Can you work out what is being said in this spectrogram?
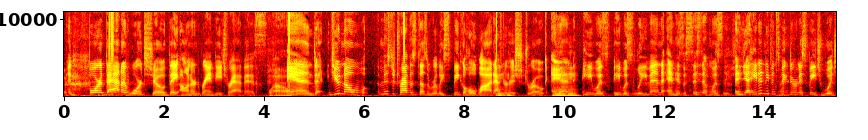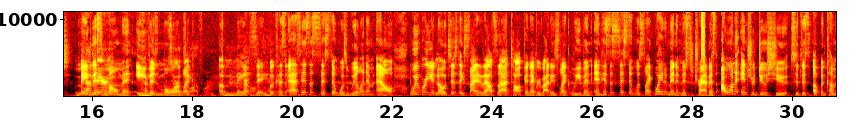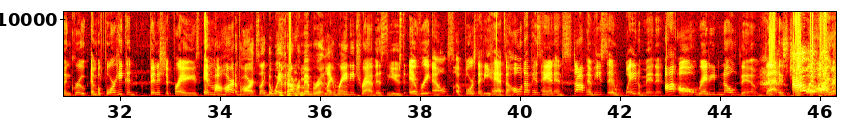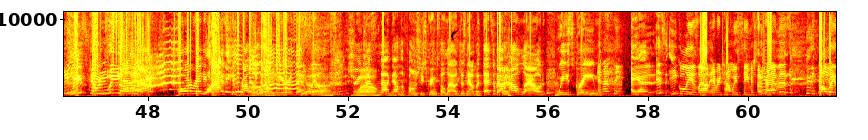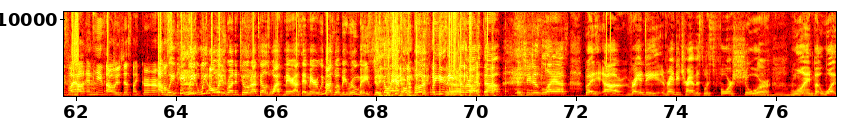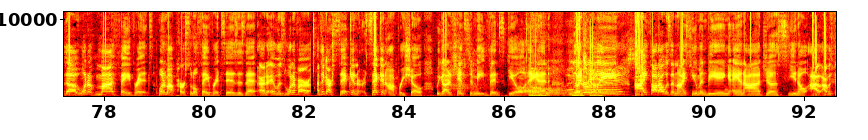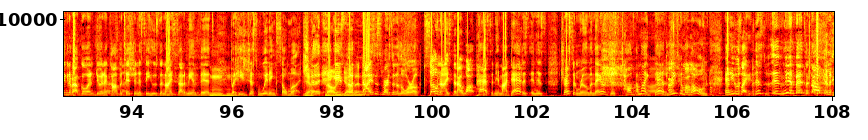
for that award show, they honored Randy Travis. Wow. And you know, Mr. Travis doesn't really speak a whole lot after his stroke, and Mm-hmm. he was he was leaving, and his assistant was, and yeah, he didn't even speak during his speech, which made Yeah, this Mary moment even more talks a like lot for him. Amazing oh, yeah. because as his assistant was wheeling him out, we were, you know, just excited outside talking. Everybody's like leaving, and his assistant was like, "Wait a minute, Mr. Travis, I want to introduce you to this up and coming group." And before he could finish the phrase, in my heart of hearts, like the way that I remember it, like Randy Travis used every ounce of force that he had to hold up his hand and stop him. He said, "Wait a minute, I already know them. That is I Chapel was Hart." like, we screamed so loud. Poor Randy Travis can probably not hear it that well. Tree Wow. just knocked down the phone. She screamed so loud just now, but that's about how loud we screamed. And I think And it's equally as loud every time we see Mr. Travis. always loud, and he's always just like, "Girl." Uh, we, keep, we we always run into him. And I tell his wife Mary, I said, Mary, we might as well be roommates. Just go half on the bus. We see each other all the time, and she just laughs. But uh, Randy Randy Travis was for sure one. But what uh, one of my favorites, one of my personal favorites is is that uh, it was one of our I think our second second Opry show. We got a chance to meet Vince Gill, and Nice literally. guy. I thought I was a nice human being, and I just, you know, I, I was thinking about going doing a competition to see who's the nicest out of me and Vince, but he's just winning so much. Mm-hmm. Yeah. No, you got the it. nicest person in the world. So nice that I walked past, and my dad is in his dressing room, and they are just talking. I'm like, Dad, leave him alone. And he was like, This is me and Vince are talking.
